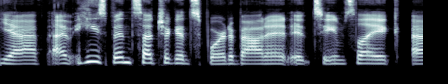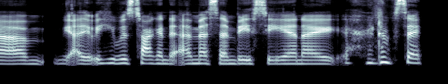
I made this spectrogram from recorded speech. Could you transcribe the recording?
Yeah, I, he's been such a good sport about it. It seems like um, I, he was talking to MSNBC, and I heard him say,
